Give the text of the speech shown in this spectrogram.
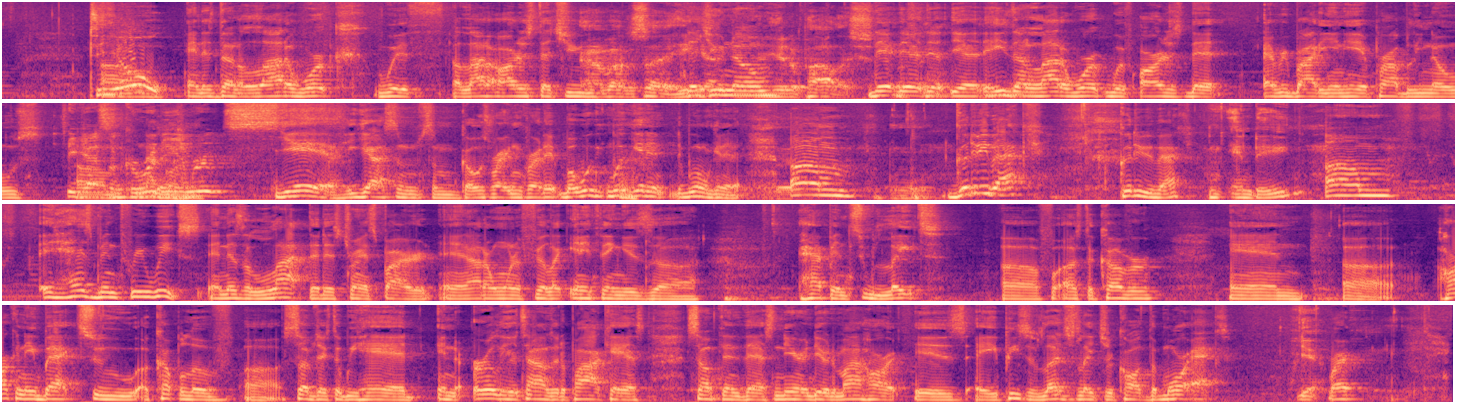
T.O. Um, and has done a lot of work with a lot of artists that you I'm about to say he that got you know. hit the polish. They're- they're- they're- yeah, he's done a lot of work with artists that everybody in here probably knows. He got Um, some Caribbean roots. Yeah, he got some some ghostwriting credit, but we'll, we'll get it. We won't get it. Um, good to be back. Good to be back. Indeed. Um, it has been three weeks, and there's a lot that has transpired, and I don't want to feel like anything is uh, happened too late uh, for us to cover. And uh, harkening back to a couple of uh, subjects that we had in the earlier times of the podcast, something that's near and dear to my heart is a piece of legislature called the MORE Act. Yeah. Right.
